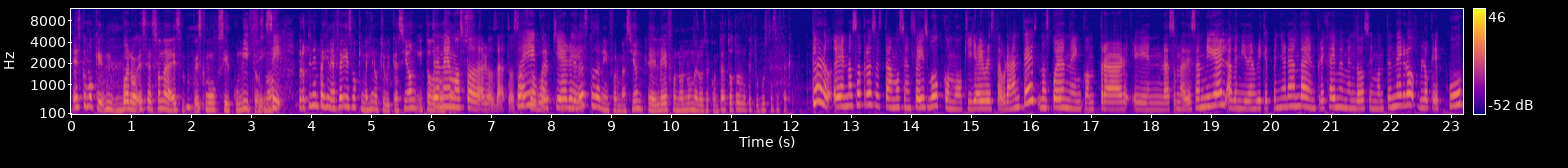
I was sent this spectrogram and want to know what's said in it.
Es como que, bueno, esa zona es, es como circulitos, ¿no? Sí. Pero tienen página de Facebook, imagino que ubicación y todo Tenemos todos los datos. ahí cualquier... ¿Me das toda la información, teléfono, números de contacto, todo lo que tú gustes está acá? Claro, eh, nosotros estamos en Facebook como Quillay Restaurante. Nos pueden encontrar en la zona de San Miguel, Avenida Enrique Peñaranda, entre Jaime Mendoza y Montenegro, bloque Q,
